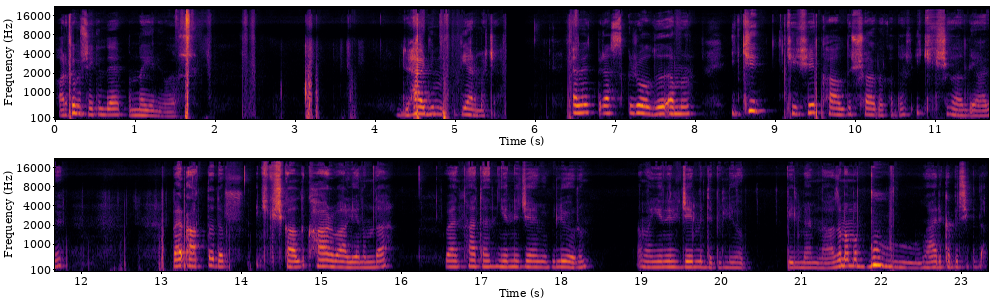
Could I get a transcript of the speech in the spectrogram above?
Harika bir şekilde bununla yeniyoruz. Her gün diğer maça. Evet biraz sıkıcı oldu ama iki kişi kaldı şu ana kadar. İki kişi kaldı yani. Ben atladım. İki kişi kaldı. Kar var yanımda. Ben zaten yeneceğimi biliyorum. Ama yenileceğimi de biliyor bilmem lazım ama bu harika bir şekilde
